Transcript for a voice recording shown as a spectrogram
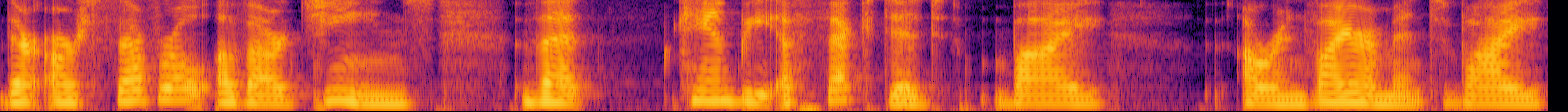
there are several of our genes that can be affected by our environment, by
